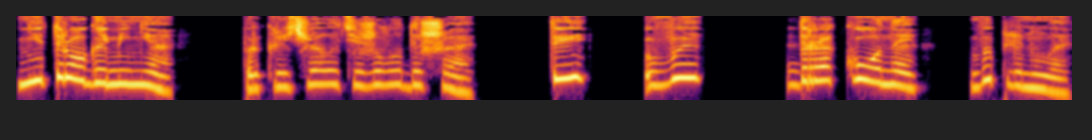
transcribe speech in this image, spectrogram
«Не трогай меня!» — прокричала тяжело дыша. «Ты... вы... драконы!» — выплюнула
